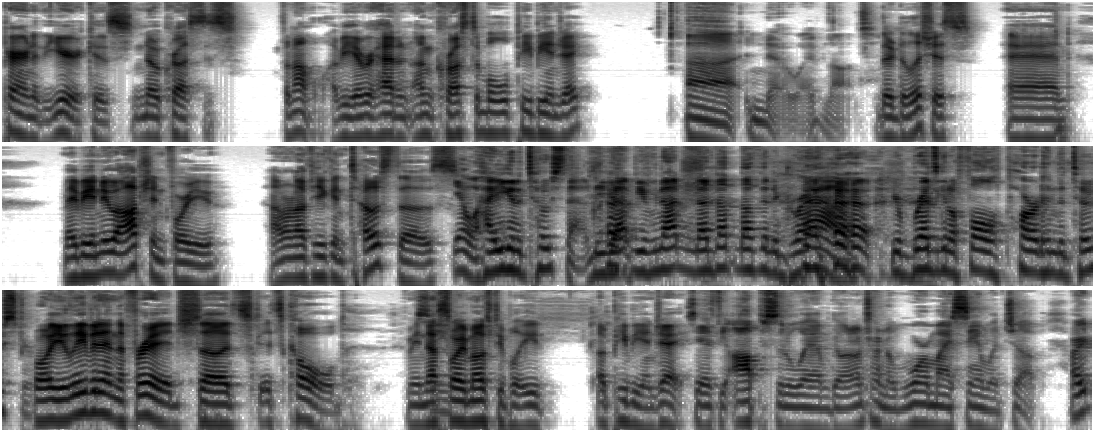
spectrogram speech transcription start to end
parent of the year because no crust is phenomenal. Have you ever had an uncrustable PB and J? uh, no, I've not. They're delicious and maybe a new option for you. I don't know if you can toast those. Yeah, well, how are you gonna toast that? You got, you've not, not nothing to grab. Your bread's gonna fall apart in the toaster. Well, you leave it in the fridge, so it's it's cold. I mean, that's See. the way most people eat a PB and J. See, that's the opposite of the way I'm going. I'm trying to warm my sandwich up. All right,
